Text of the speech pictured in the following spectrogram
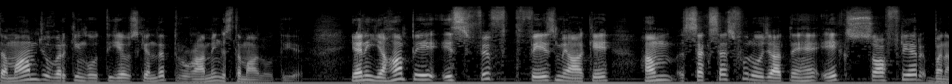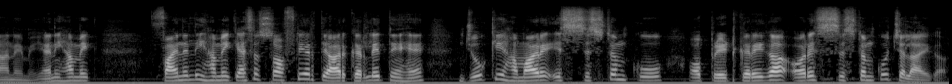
तमाम जो वर्किंग होती है, उसके अंदर प्रोग्रामिंग इस्तेमाल होती है। यानी यहाँ पे इस फिफ्थ फ़ेज़ में आके हम सक्सेसफुल हो जाते हैं एक सॉफ्टवेयर बनाने में। यानी हम एक, फाइनली हम एक ऐसा सॉफ्टवेयर तैयार कर लेते हैं, जो कि हमारे इस सिस्टम को ऑपरेट करेगा और इस सिस्टम को चलाएगा।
